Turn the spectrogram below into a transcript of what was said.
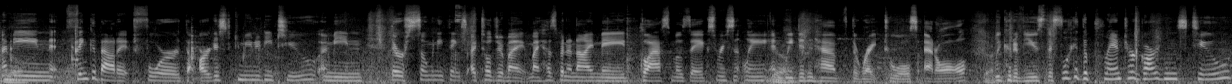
I mean, think about it for the artist community too. I mean, there are so many things. I told you my, my husband and I made glass mosaics recently, and Yeah. we didn't have the right tools at all. Yeah. We could have used this. Look at the planter gardens too.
